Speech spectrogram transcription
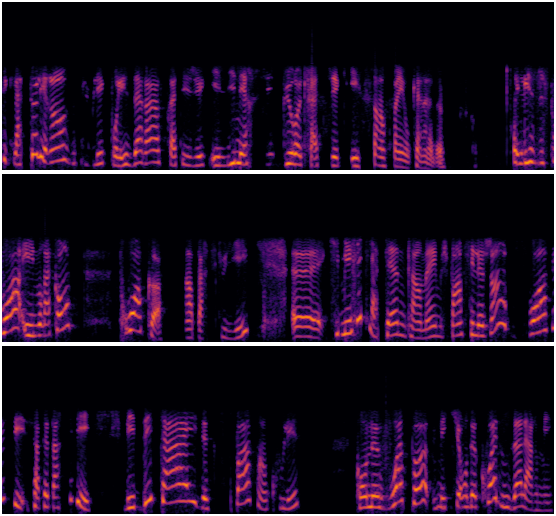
c'est que la tolérance du public pour les erreurs stratégiques et l'inertie bureaucratique est sans fin au Canada. Et les histoires, et il nous raconte trois cas en particulier, euh, qui méritent la peine quand même. Je pense c'est le genre d'histoire, ça fait partie des, des détails de ce qui se passe en coulisses qu'on ne voit pas, mais qui ont de quoi nous alarmer.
